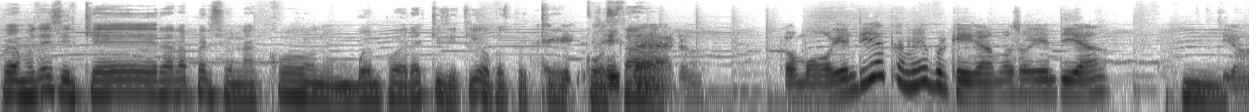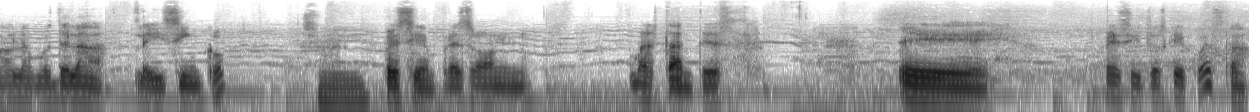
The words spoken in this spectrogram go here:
Podemos decir que era la persona con un buen poder adquisitivo, pues porque Sí, costaba. claro. Como hoy en día también, porque digamos hoy en día, Mm, digamos hablamos de la Ley 5, sí, pues siempre son bastantes eh, pesitos que cuesta.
